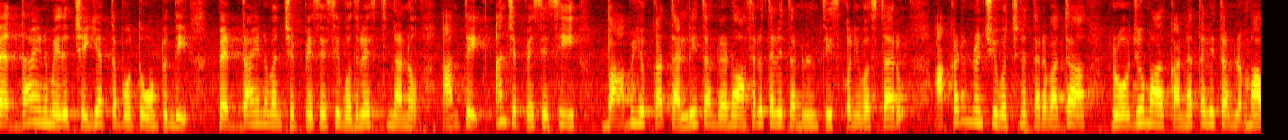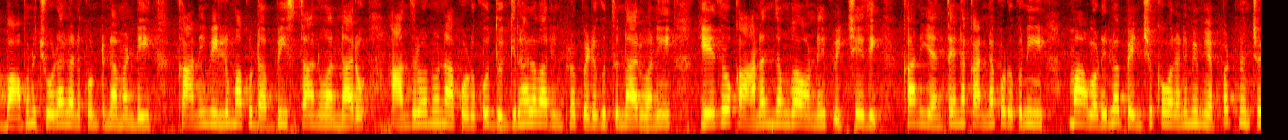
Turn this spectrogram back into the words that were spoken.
పెద్ద ఆయన మీద చెయ్యెత్తబోతూ ఉంటుంది. పెద్ద ఆయనవని చెప్పేసేసి వదిలేస్తున్నాను. అంతే అని చెప్పేసేసి బాబు యొక్క తల్లిదండ్రులను అసలు తల్లిదండ్రులను తీసుకొని వస్తారు. అక్కడ నుంచి వచ్చిన తర్వాత రోజు మా కన్న తల్లిదండ్రులు మా బాబును చూడాలనుకుంటున్నామండి. కానీ వీళ్ళు మాకు డబ్బు ఇస్తాను అన్నారు. అందులోనూ నా కొడుకు దుగ్గిరాల వారి ఇంట్లో పెరుగుతున్నారు అని ఏదో ఒక ఆనందంగా అనిపించేది కానీ ఎంతైనా కన్న కొడుకుని మా ఒడిలో పెంచుకోవాలని మేము ఎప్పటి నుంచో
